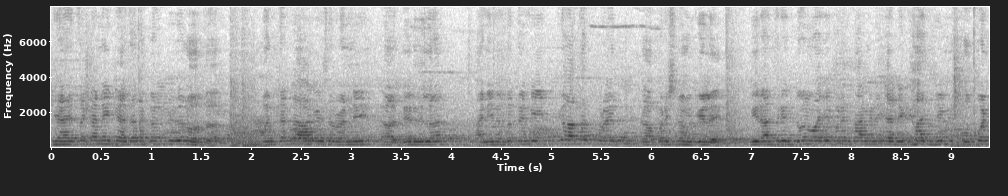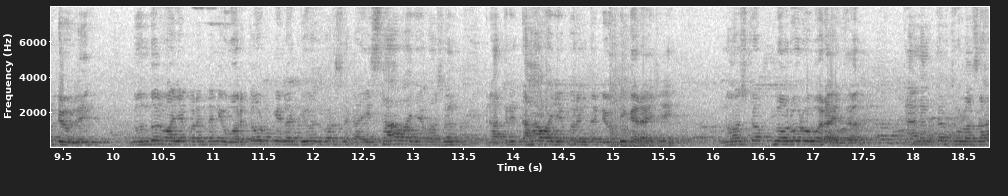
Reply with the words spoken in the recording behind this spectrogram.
खेळायचं का नाही खेळायचं कन्फ्युजन होतं. पण त्यांना आम्ही सर्वांनी धीर दिला. आणि नंतर त्यांनी इतकं आता प्रयत्न परिश्रम केले की रात्री दोन वाजेपर्यंत आम्ही त्यांच्यासाठी खास जिम ओपन ठेवली. दोन दोन वाजेपर्यंत त्यांनी वर्कआउट केलं. दिवसभर सकाळी सहा वाजेपासून रात्री दहा वाजेपर्यंत ड्युटी करायची. नॉनस्टॉप फ्लोरवर उभं राहायचं. त्यानंतर थोडासा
